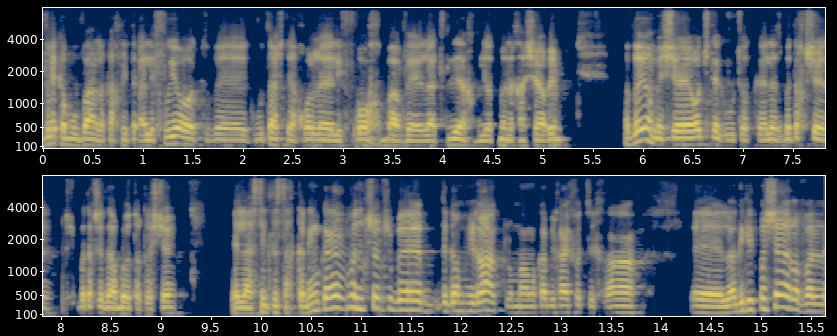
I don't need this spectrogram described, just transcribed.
וכמובן לקחתי את האליפויות, וקבוצה שאתה יכול אה, לפרוח בה ולהצליח ולהיות מלך השערים. אז היום יש אה, עוד שתי קבוצות כאלה, אז בטח, ש, בטח שזה הרבה יותר קשה אה, להשיג את השחקנים כאלה, ואני חושב שזה גם נראה, כלומר, מכבי חיפה צריכה, אה, לא אגיד להתפשר, אבל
